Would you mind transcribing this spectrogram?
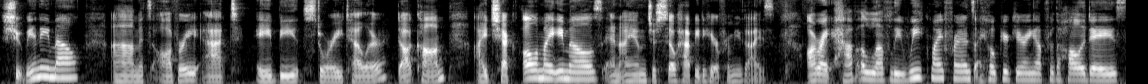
shoot me an email. Um, it's Aubrey at abstoryteller.com. I check all of my emails and I am just so happy to hear from you guys. All right, have a lovely week, my friends. I hope you're gearing up for the holidays,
